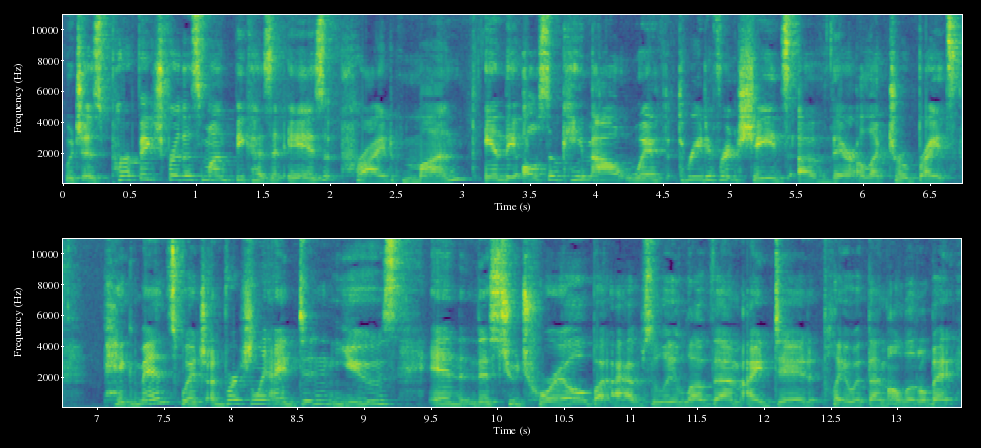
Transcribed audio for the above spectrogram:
which is perfect for this month because it is Pride Month. And they also came out with three different shades of their Electro Brights pigments, which unfortunately I didn't use in this tutorial, but I absolutely love them. I did play with them a little bit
